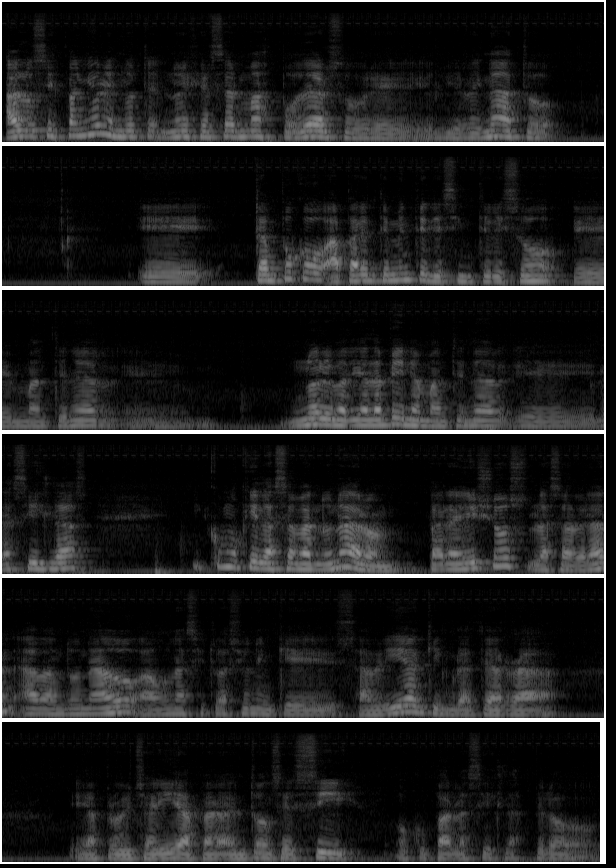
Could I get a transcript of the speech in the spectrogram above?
a los españoles no, ejercer más poder sobre el virreinato, eh, tampoco aparentemente les interesó mantener, no le valía la pena mantener las islas y como que las abandonaron para ellos las habrán abandonado a una situación en que sabrían que Inglaterra eh, aprovecharía para entonces sí ocupar las islas, pero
